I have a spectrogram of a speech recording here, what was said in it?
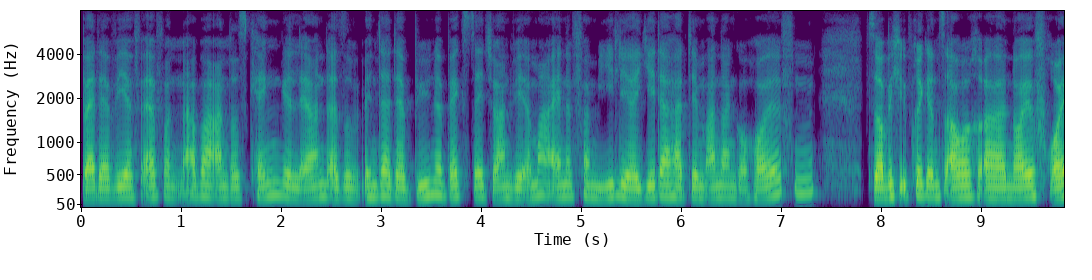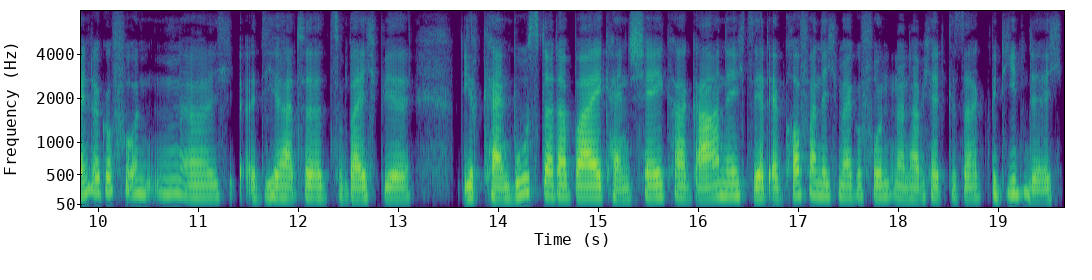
bei der WFF und NABA anderes kennengelernt. Also hinter der Bühne, Backstage waren wir immer eine Familie. Jeder hat dem anderen geholfen. So habe ich übrigens auch äh, neue Freunde gefunden. Äh, ich, die hatte zum Beispiel ihr, keinen Booster dabei, keinen Shaker, gar nichts. Sie hat ihren Koffer nicht mehr gefunden. Dann habe ich halt gesagt, bedien dich.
